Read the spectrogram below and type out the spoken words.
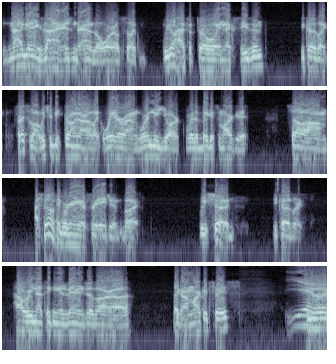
not getting Zion isn't the end of the world, so like we don't have to throw away next season because like first of all, we should be throwing our like weight around. We're in New York, we're the biggest market, so um, I still don't think we're gonna get a free agent, but we should because like how are we not taking advantage of our uh, like our market space? Yeah, You know but I I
